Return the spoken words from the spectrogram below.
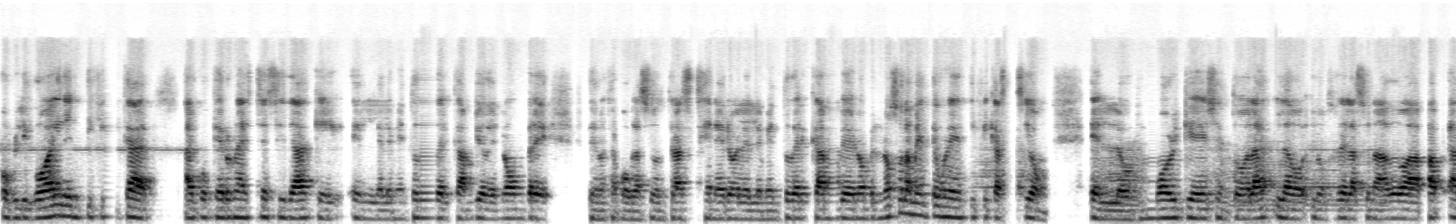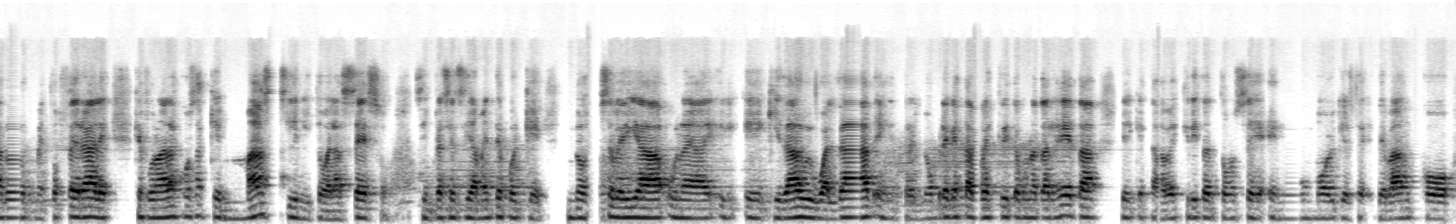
obligó a identificar algo que era una necesidad, que el elemento del cambio de nombre de nuestra población transgénero, el elemento del cambio de nombre, no solamente una identificación, en los mortgages, en todo lo, relacionado a, a, documentos federales, que fue una de las cosas que más limitó el acceso, simple y sencillamente porque no se veía una equidad o igualdad entre el nombre que estaba escrito en una tarjeta y el que estaba escrito entonces en un mortgage de banco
